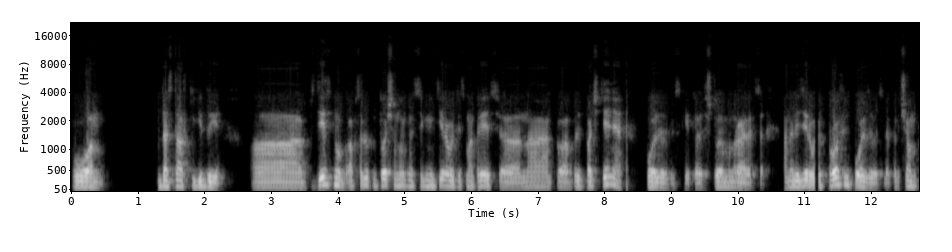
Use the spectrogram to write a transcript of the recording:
по доставке еды, а, здесь ну, абсолютно точно нужно сегментировать и смотреть э, на предпочтения пользовательские, то есть что ему нравится, анализировать профиль пользователя, причем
